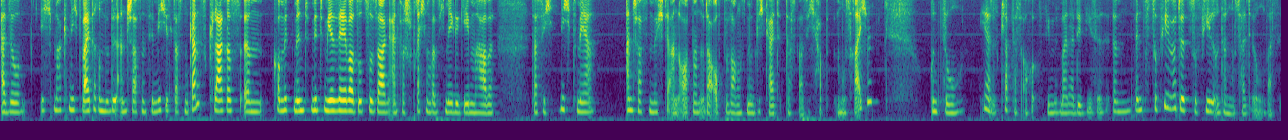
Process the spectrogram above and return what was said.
Also ich mag nicht weitere Möbel anschaffen. Für mich ist das ein ganz klares ähm, Commitment mit mir selber sozusagen, ein Versprechen, was ich mir gegeben habe, dass ich nicht mehr anschaffen möchte an Ordnern oder Aufbewahrungsmöglichkeit. Das, was ich habe, muss reichen. Und so, ja, das klappt das auch irgendwie mit meiner Devise. Ähm, Wenn es zu viel wird, wird es zu viel und dann muss halt irgendwas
